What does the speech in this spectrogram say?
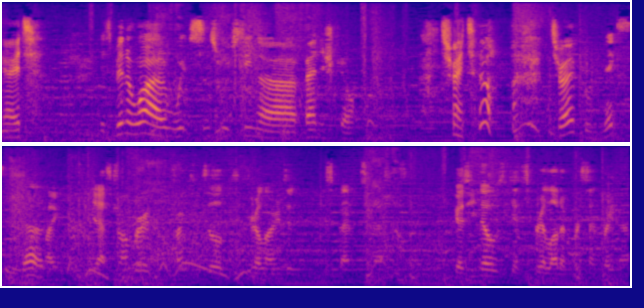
Yeah, it's it's been a while we, since we've seen a vanish kill. try to try to mix it up. Like, yeah, Stroumbert trying to tilt Carolines and spam his fastest. Because he knows he can spray a lot of percent right now.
